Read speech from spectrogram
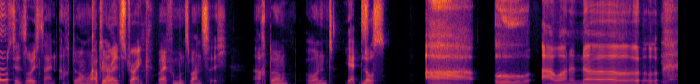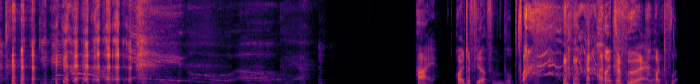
Du musst jetzt ruhig sein. Achtung, warte. Copyright Strike. Bei 25. Achtung und jetzt. Los. Ah, ooh, I wanna know. Gib mir ein A. Hey, uh, oh, ja. Hi. Heute für. Heute für. Heute für.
